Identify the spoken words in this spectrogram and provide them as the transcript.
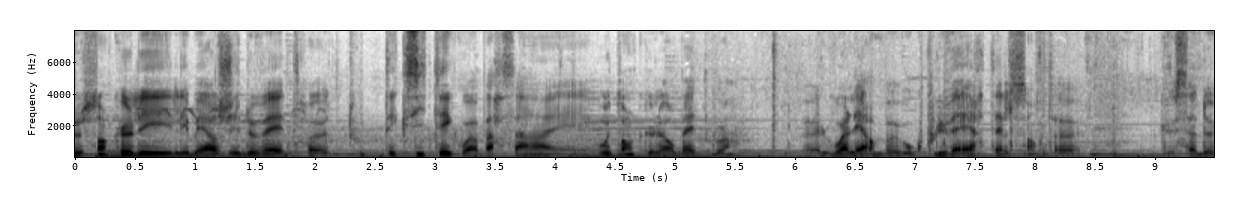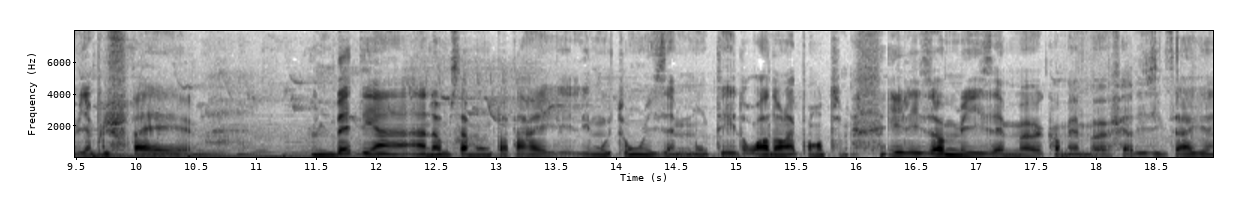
Je sens que les, les bergers devaient être tout excités quoi, par ça, autant que leurs bêtes. Quoi. Elles voient l'herbe beaucoup plus verte, elles sentent euh, que ça devient plus frais. Une bête et un, homme, ça monte pas pareil. Les moutons, ils aiment monter droit dans la pente, et les hommes, ils aiment euh, quand même euh, faire des zigzags.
